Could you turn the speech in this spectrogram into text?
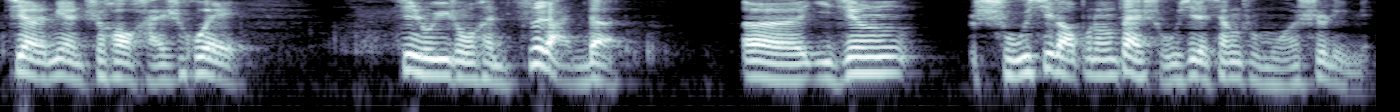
见了面之后还是会进入一种很自然的，呃，已经熟悉到不能再熟悉的相处模式里面。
